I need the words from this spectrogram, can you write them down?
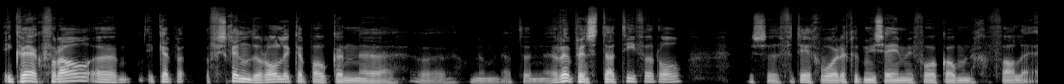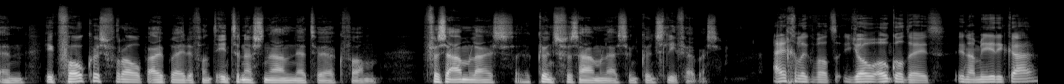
Ik werk vooral, uh, ik heb verschillende rollen. Ik heb ook een, uh, hoe noem dat, een representatieve rol. Dus uh, vertegenwoordig het museum in voorkomende gevallen. En ik focus vooral op uitbreiden van het internationale netwerk van verzamelaars, eh, kunstverzamelaars en kunstliefhebbers. Eigenlijk wat Jo ook al deed in Amerika,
